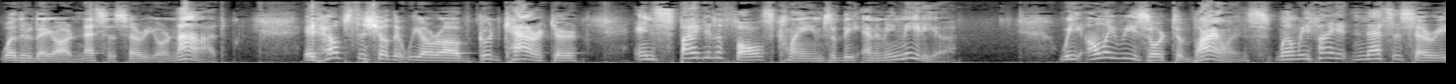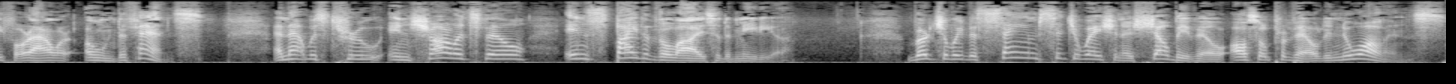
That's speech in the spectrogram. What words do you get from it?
whether they are necessary or not, it helps to show that we are of good character in spite of the false claims of the enemy media. We only resort to violence when we find it necessary for our own defense. And that was true in Charlottesville in spite of the lies of the media. Virtually the same situation as Shelbyville also prevailed in New Orleans.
